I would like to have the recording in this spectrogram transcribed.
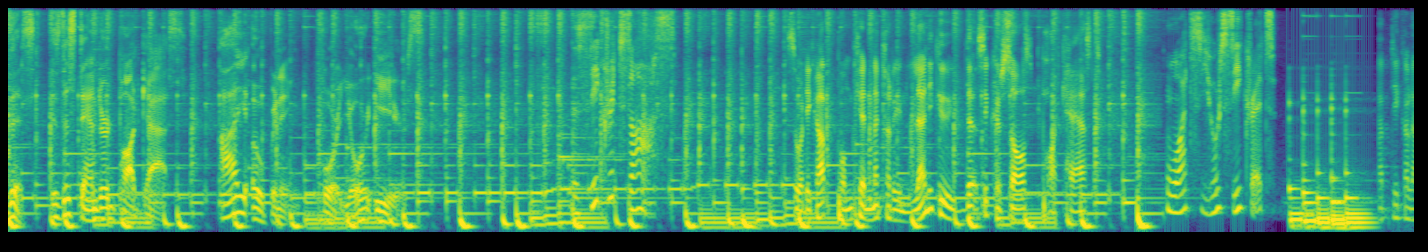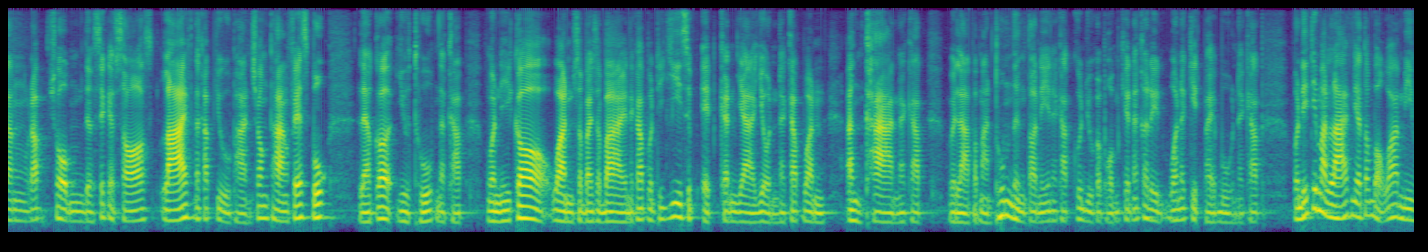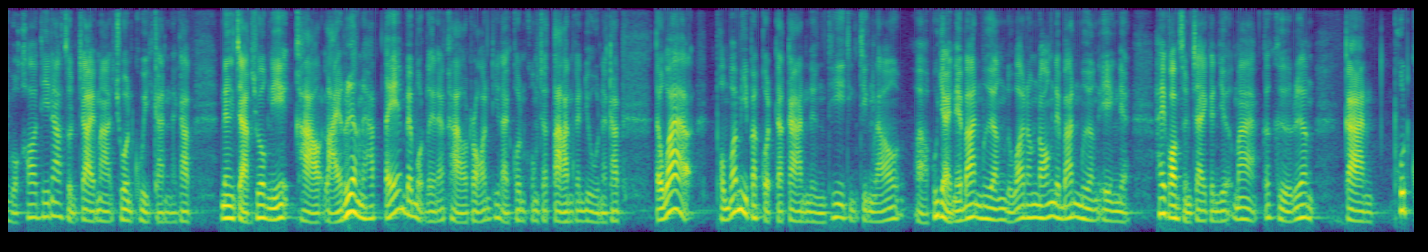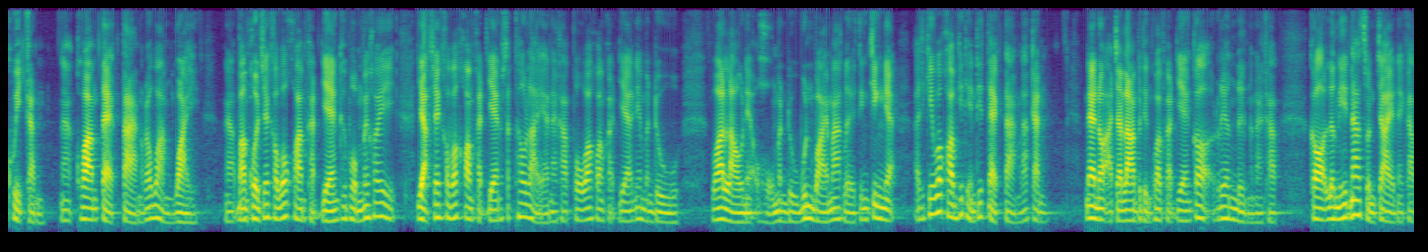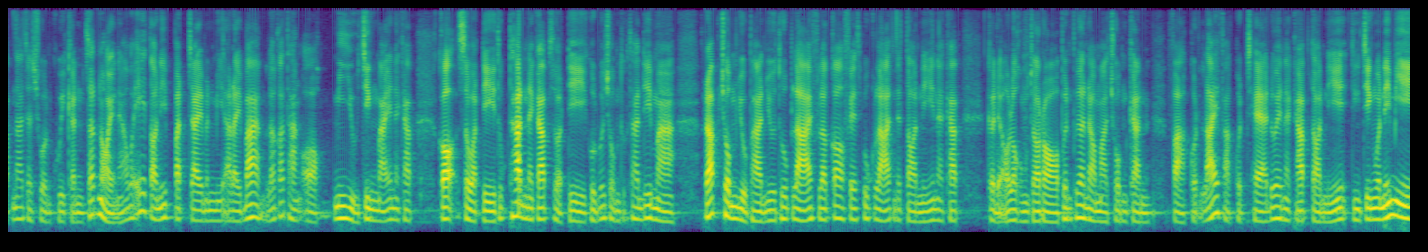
This is the Standard Podcast. Eye-opening for your ears. The secret sauce. สวัสดีครับ ผมเคนนักครินทร์และนี่คือ The Secret Sauce Podcast What's your secret? ที่กำลังรับชม The Secret Sauce Live นะครับอยู่ผ่านช่องทาง Facebook แล้วก็ YouTube นะครับ วันนี้ก็วันสบายๆนะครับ วันที่ 21 กันยายนนะครับ วันอังคารนะครับ เวลาประมาณทุ่มหนึ่งตอนนี้นะครับ คุณอยู่กับผมเคนนักครินวรรณกิจไพบูลนะครับ วันนี้ที่มาไลฟ์เนี่ยต้องบอกว่ามีหัวข้อที่น่าสนใจมาชวนคุยกันนะครับ เนื่องจากช่วงนี้ข่าวหลายเรื่องนะครับ เต็มไปหมดเลยนะข่าวร้อนที่หลายคนคงจะตามกันอยู่นะครับ แต่ว่าผมว่ามีปรากฏการณ์หนึ่งที่จริง ๆ แล้วผู้ใหญ่ในบ้านเมือง หรือว่าน้องๆในบ้านเมืองเองเนี่ยให้ความสนใจกันเยอะมาก ก็คือเรื่องการพูดคุยกันนะความแตกต่างระหว่างวัยนะบางคนใช้คำว่าความขัดแย้งคือผมไม่ค่อยอยากใช้คำว่าความขัดแย้งสักเท่าไหร่นะครับเพราะว่าความขัดแย้งเนี่ยมันดูว่าเราเนี่ยโอ้โหมันดูวุ่นวายมากเลย จริงๆเนี่ยอาจจะคิดว่าความคิดเห็นที่แตกต่างแล้วกัน แน่นอนอาจจะลามไปถึงความขัดแย้งก็เรื่องหนึ่งนะครับ ก็เรื่องนี้น่าสนใจนะครับน่าจะชวนคุยกันสักหน่อยนะว่าเอ๊ะตอนนี้ปัจจัยมันมีอะไรบ้าง แล้วก็ทางออกมีอยู่จริงไหมนะครับก็สวัสดีทุกท่านนะครับ สวัสดีคุณผู้ชมทุกท่านที่มา รับชมอยู่ผ่าน YouTube Live แล้วก็ Facebook Live ในตอนนี้นะครับก็เดี๋ยวเราคงจะรอเพื่อนๆเรามาชมกันฝากกดไลค์ฝากกดแชร์ด้วยนะครับตอนนี้จริง ๆ วันนี้มี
